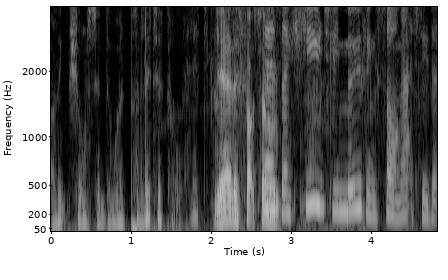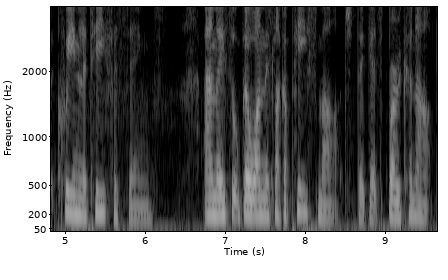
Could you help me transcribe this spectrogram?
I think Sean said the word political. Political. yeah, there's got some. There's a hugely moving song actually that Queen Latifah sings. And they sort of go on this like a peace march that gets broken up.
